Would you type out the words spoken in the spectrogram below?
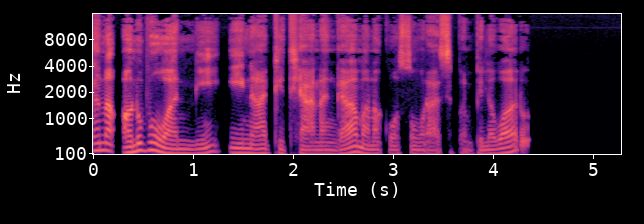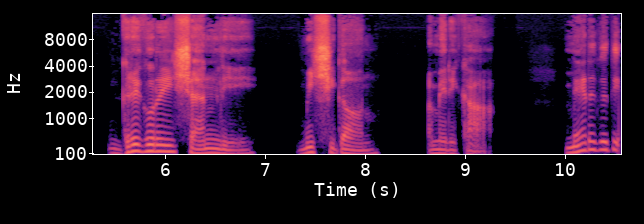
తన అనుభవాన్ని ఈనాటి ధ్యానంగా మన కోసం రాసి పంపినవారు గ్రెగొరీ షాన్లీ మిషిగాన్ అమెరికా. మేడగది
